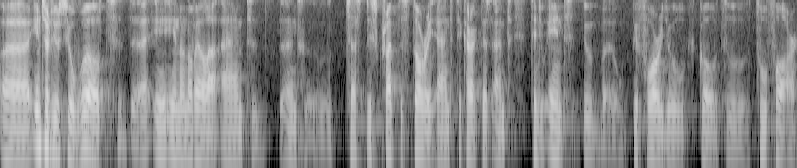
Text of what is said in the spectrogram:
uh, introduce your world uh, in, in a novella and and just describe the story and the characters, and then you end uh, before you go too, too far.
